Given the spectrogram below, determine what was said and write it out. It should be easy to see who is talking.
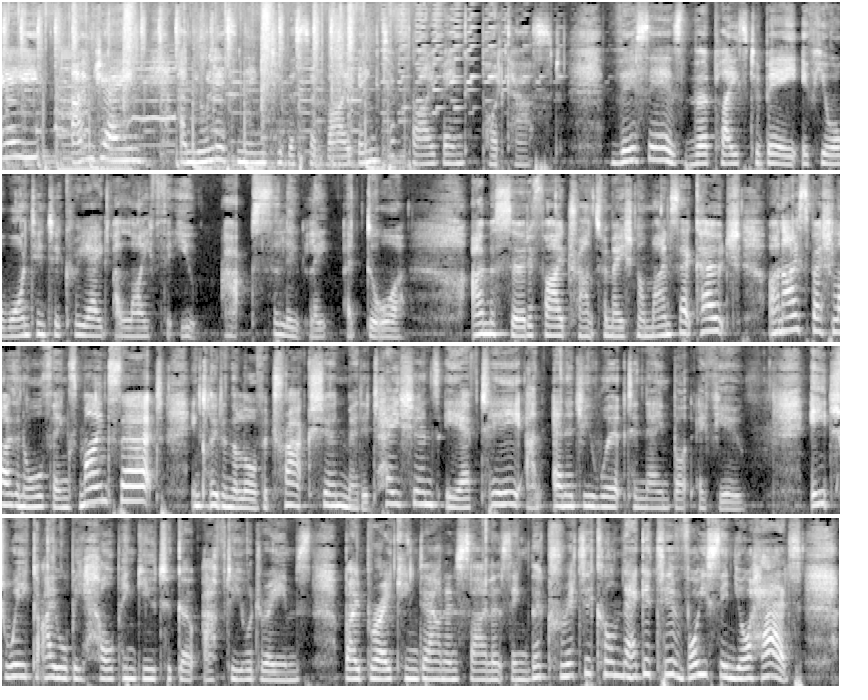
Speaker 1: Hey, I'm Jane, and you're listening to the Surviving to Thriving podcast. This is the place to be if you are wanting to create a life that you absolutely adore. I'm a certified transformational mindset coach and I specialize in all things mindset, including the law of attraction, meditations, EFT, and energy work, to name but a few. Each week, I will be helping you to go after your dreams by breaking down and silencing the critical negative voice in your head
